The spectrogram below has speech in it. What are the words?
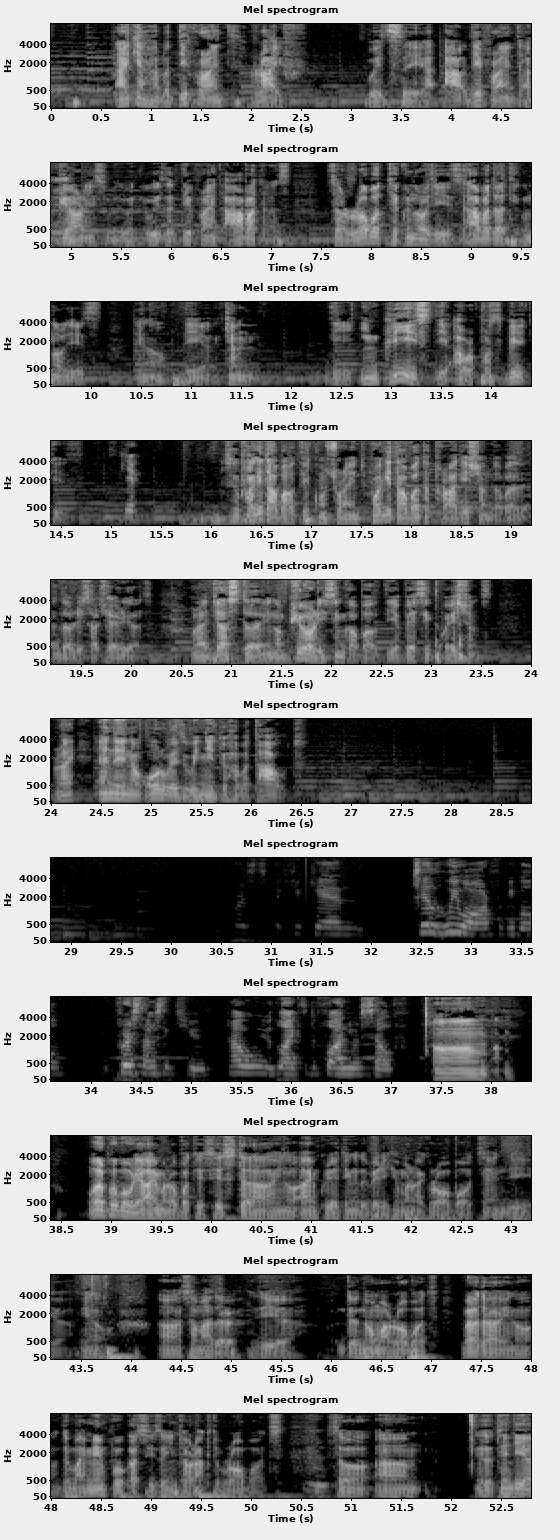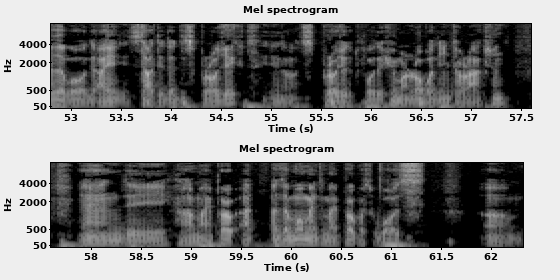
I can have a different life with the uh, different appearance with, with the different avatars. So robot technologies, avatar technologies, you know, they can the increase the our possibilities. Yeah. So forget about the constraint, forget about the tradition of uh, the research areas. Right? Just uh, you know purely think about the basic questions, right? And you know always we need to have a doubt. First, if you can tell who you are for people first time listening to you, how you'd like to define yourself. Um, well, probably I'm a roboticist. Uh, you know, I'm creating the very human-like robot and the, uh, you know, uh, some other, the, uh, the normal robot. But, uh, you know, the, my main focus is the interactive robots. So, um, uh, 10 years ago, I started this project, you know, project for the human-robot interaction. And the, uh, my, at, at the moment, my purpose was, um,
